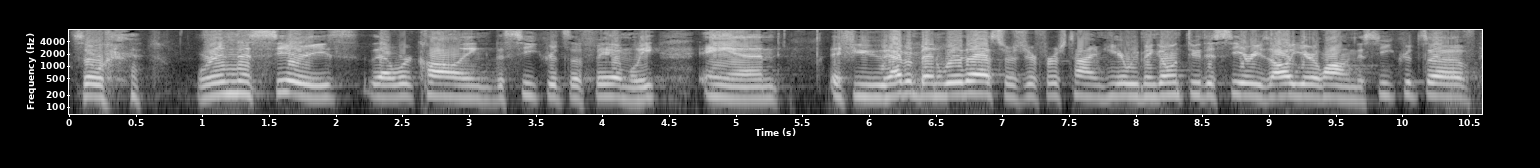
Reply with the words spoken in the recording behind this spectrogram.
So, we're in this series that we're calling The Secrets of Family. And if you haven't been with us or it's your first time here, we've been going through this series all year long The Secrets of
